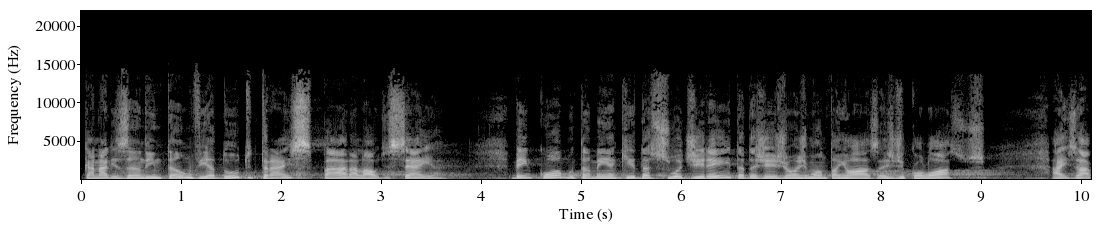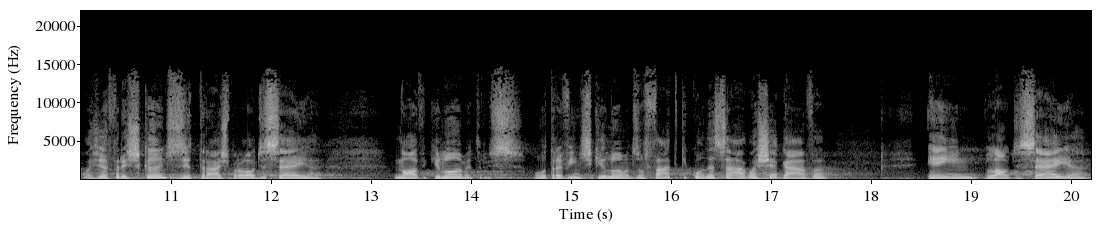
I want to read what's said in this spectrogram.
canalizando então viaduto e traz para Laodiceia. Bem como também aqui da sua direita, das regiões montanhosas de Colossos, as águas refrescantes e traz para Laodiceia. 9 quilômetros, outra 20 quilômetros. O fato é que quando essa água chegava em Laodiceia,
